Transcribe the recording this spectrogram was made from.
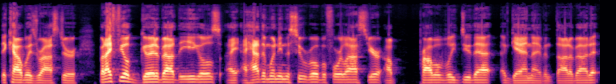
the Cowboys roster. But I feel good about the Eagles. I, I had them winning the Super Bowl before last year. I'll probably do that again. I haven't thought about it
